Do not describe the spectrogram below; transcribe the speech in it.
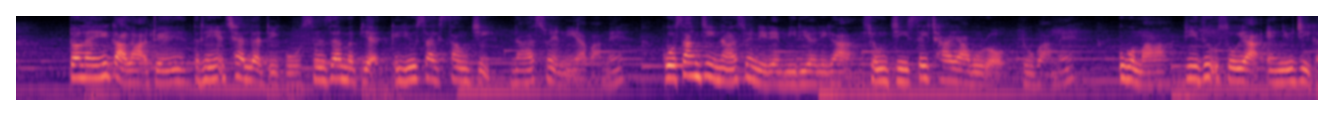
။တော်လန်ရေးကာလအတွင်းသတင်းအချက်အလက်တွေကိုစင်စက်မပြတ်ဂယုစိုက်စောင့်ကြည့်နားဆွင့်နေရပါမယ်။ကိုစောင့်ကြည့်နားဆွင့်နေတဲ့မီဒီယာတွေကယုံကြည်စိတ်ချရဖို့တော့လိုပါမယ်။ဥပမာပြည်သူအစိုးရ NUG က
